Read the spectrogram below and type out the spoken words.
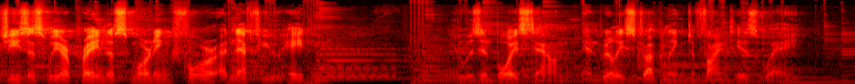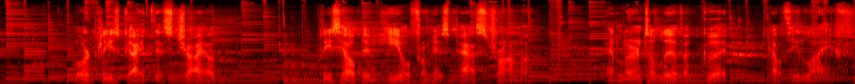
Jesus, we are praying this morning for a nephew, Hayden, who is in Boys Town and really struggling to find his way. Lord, please guide this child. Please help him heal from his past trauma and learn to live a good, healthy life.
